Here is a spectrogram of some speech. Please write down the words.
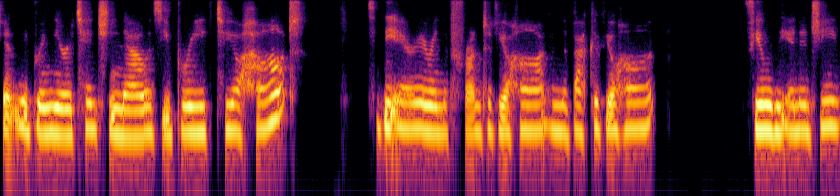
Gently bring your attention now as you breathe to your heart, to the area in the front of your heart and the back of your heart. Feel the energy.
